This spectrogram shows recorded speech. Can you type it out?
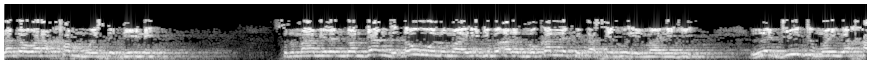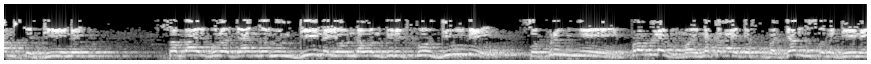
la nga war a xam mooy sa diine sunu maam yi lañ doon jàng awalu ma yajibu ala al mukallafi tasihu imaanihi la jiitu mooy nga xam sa diine sa baay bu la jàngalul diine yow ndawal julit foo gimbee sa premier problème mooy naka laay def ba jàng sama diine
